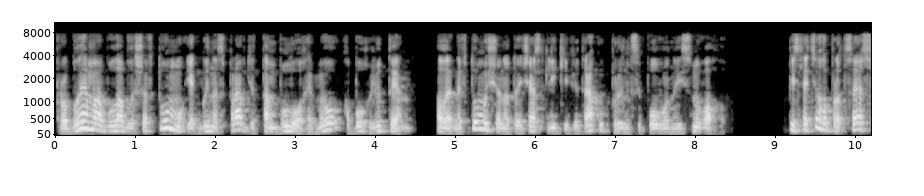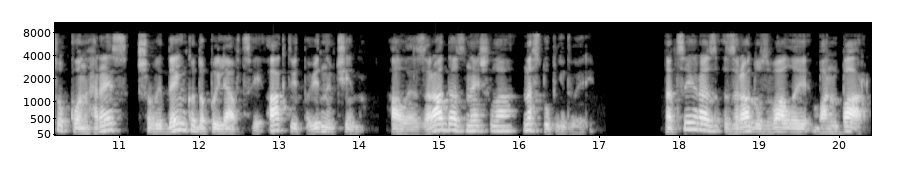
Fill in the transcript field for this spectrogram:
проблема була б лише в тому, якби насправді там було ГМО або глютен, але не в тому, що на той час ліків від раку принципово не існувало. Після цього процесу Конгрес швиденько допиляв цей акт відповідним чином, але зрада знайшла наступні двері. На цей раз зраду звали Банбар,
